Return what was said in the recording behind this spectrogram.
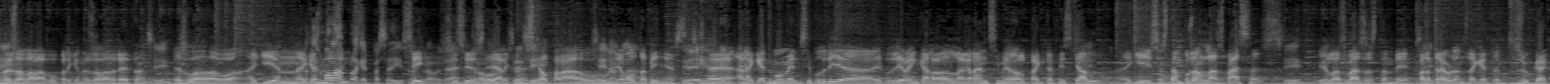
no és al lavabo, perquè no és a la dreta, Sí. és la de debò. Aquí en Però que aquests és molt moments... ample, aquest passadís, sí, no trobes, eh? Sí, sí, és Trobo? llarg, Sí, és sí. que al Palau Sí, no, hi ha clar. molta pinya. Sí, sí. Eh, en aquests moments s'hi podria, hi podria haver encara la gran cimera del pacte fiscal. Aquí s'estan posant les bases, Sí. i les bases també, per treure'ns d'aquest atzucac.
